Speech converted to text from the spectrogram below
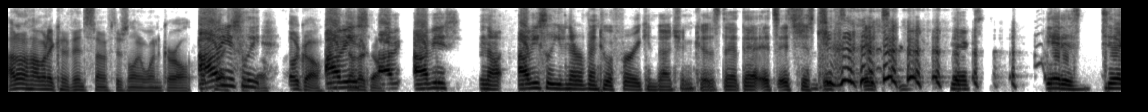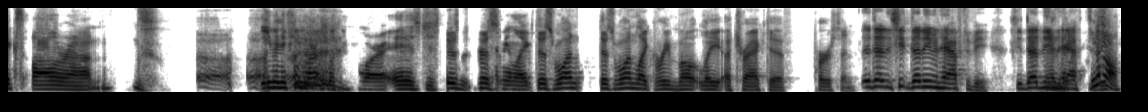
I don't know how I'm going to convince them if there's only one girl. Still Obviously- go. they'll go. No, obvious, they'll go. ob- obvious. No, obviously you've never been to a furry convention because that that it's it's just it's, it's dicks. It is dicks all around. Even if you aren't looking for it, it is just. there's, there's, I mean, like there's one there's one like remotely attractive person. It doesn't, she doesn't even have to be. She doesn't even And have to. No.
